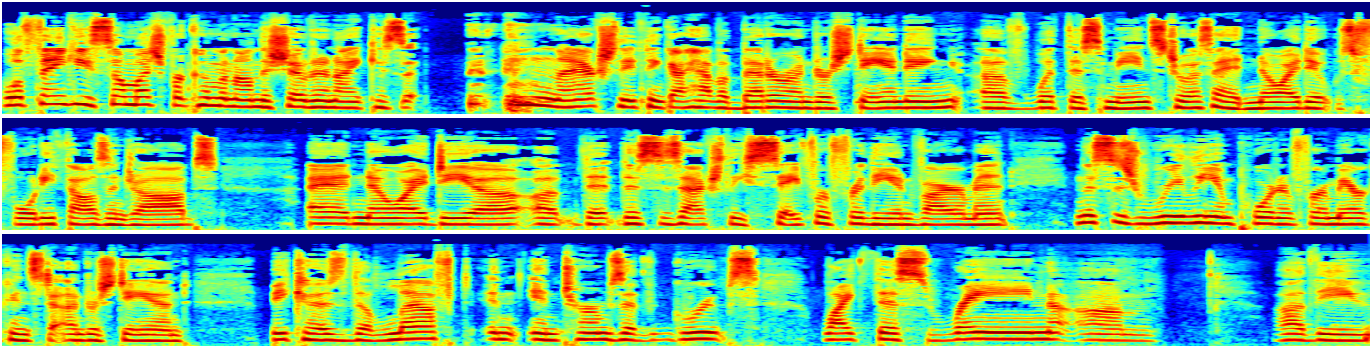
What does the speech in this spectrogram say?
Well, thank you so much for coming on the show tonight because I actually think I have a better understanding of what this means to us. I had no idea it was 40,000 jobs. I had no idea uh, that this is actually safer for the environment. And this is really important for Americans to understand because the left, in, in terms of groups like this, RAIN, um, uh, the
